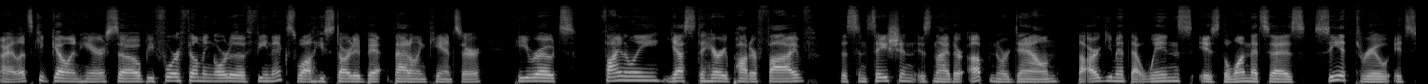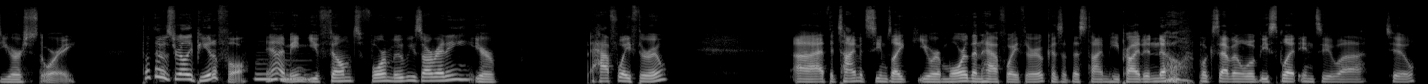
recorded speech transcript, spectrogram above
All right, let's keep going here. So, before filming Order of the Phoenix, while he started ba- battling cancer, he wrote, Finally, yes to Harry Potter 5. The sensation is neither up nor down. The argument that wins is the one that says, See it through, it's your story. thought that was really beautiful. Yeah, I mean, Mhm. you filmed four movies already. You're halfway through. Uh, at the time, it seems like you were more than halfway through because at this time he probably didn't know book seven would be split into uh, two.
